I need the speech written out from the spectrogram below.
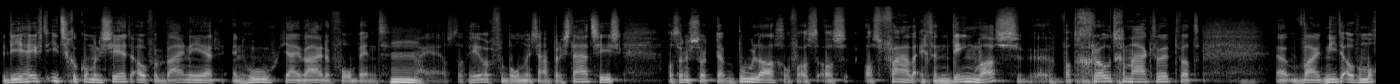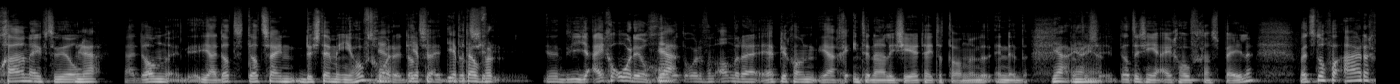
Die heeft iets gecommuniceerd over wanneer en hoe jij waardevol bent. Nou ja, als dat heel erg verbonden is aan prestaties, als er een soort taboe lag, of als, als, als falen echt een ding was, eh, wat groot gemaakt werd, wat, eh, waar het niet over mocht gaan eventueel. Ja. Ja. dan, eh, ja, dat, dat zijn de stemmen in je hoofd geworden. je dat hebt- zijn, je hebt het over- je, je- je eigen oordeel geworden. Ja. Het oordeel van anderen heb je gewoon ja, geïnternaliseerd, heet dat dan. En, dat- en dat, Ja, dat, ja, is, dat is in je eigen hoofd gaan spelen. Maar het is nog wel aardig.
